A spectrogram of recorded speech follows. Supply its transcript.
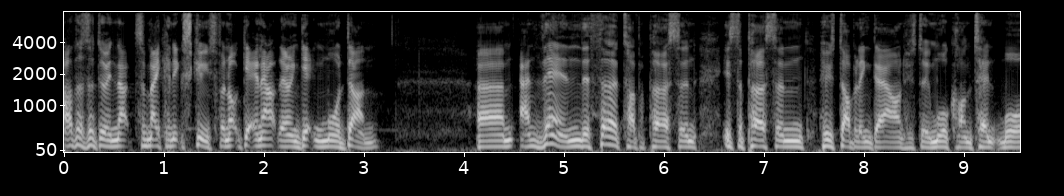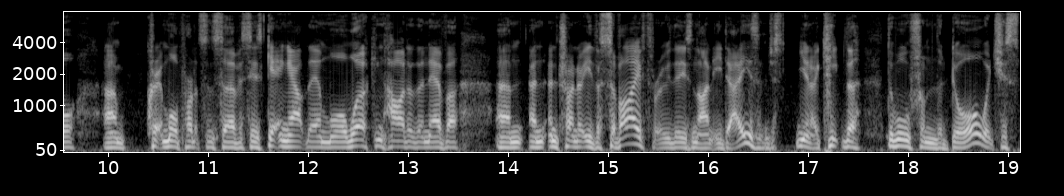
Others are doing that to make an excuse for not getting out there and getting more done. Um, and then the third type of person is the person who's doubling down, who's doing more content, more, um, creating more products and services, getting out there more, working harder than ever, um, and, and, trying to either survive through these 90 days and just, you know, keep the, the wolves from the door, which is,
